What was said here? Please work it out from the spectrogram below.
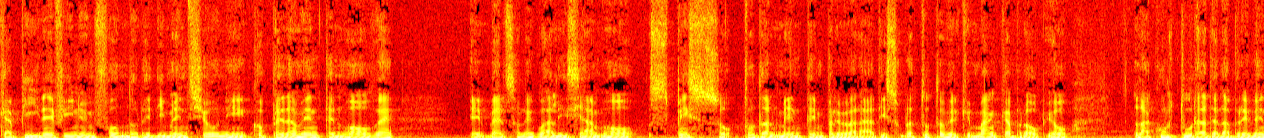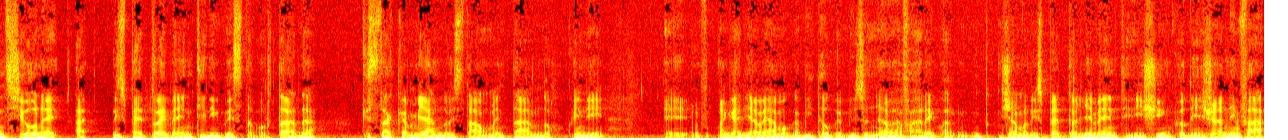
capire fino in fondo le dimensioni completamente nuove e verso le quali siamo spesso totalmente impreparati, soprattutto perché manca proprio la cultura della prevenzione rispetto a eventi di questa portata che sta cambiando e sta aumentando. Quindi eh, magari avevamo capito che bisognava fare diciamo rispetto agli eventi di 5 o 10 anni fa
